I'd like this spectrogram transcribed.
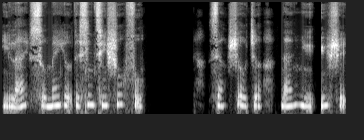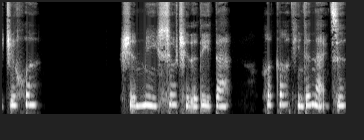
以来所没有的新奇舒服，享受着男女鱼水之欢。神秘羞耻的地带和高挺的奶子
